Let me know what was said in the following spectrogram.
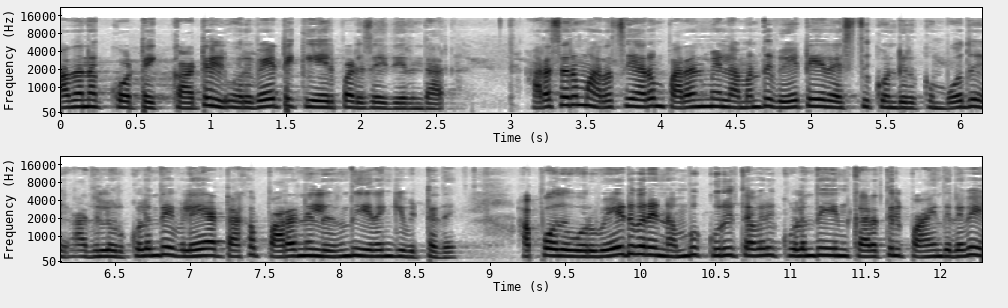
ஆதனக்கோட்டை காட்டில் ஒரு வேட்டைக்கு ஏற்பாடு செய்திருந்தார். அரசரும் அரசியாரும் பரன் மேல் அமர்ந்து வேட்டையை ரசித்துக் கொண்டிருக்கும் போது அதில் ஒரு குழந்தை விளையாட்டாக பரனிலிருந்து இறங்கிவிட்டது. அப்போது ஒரு வேடுவரை நம்பு குறித்தவறி குழந்தையின் கரத்தில் பாய்ந்திடவே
